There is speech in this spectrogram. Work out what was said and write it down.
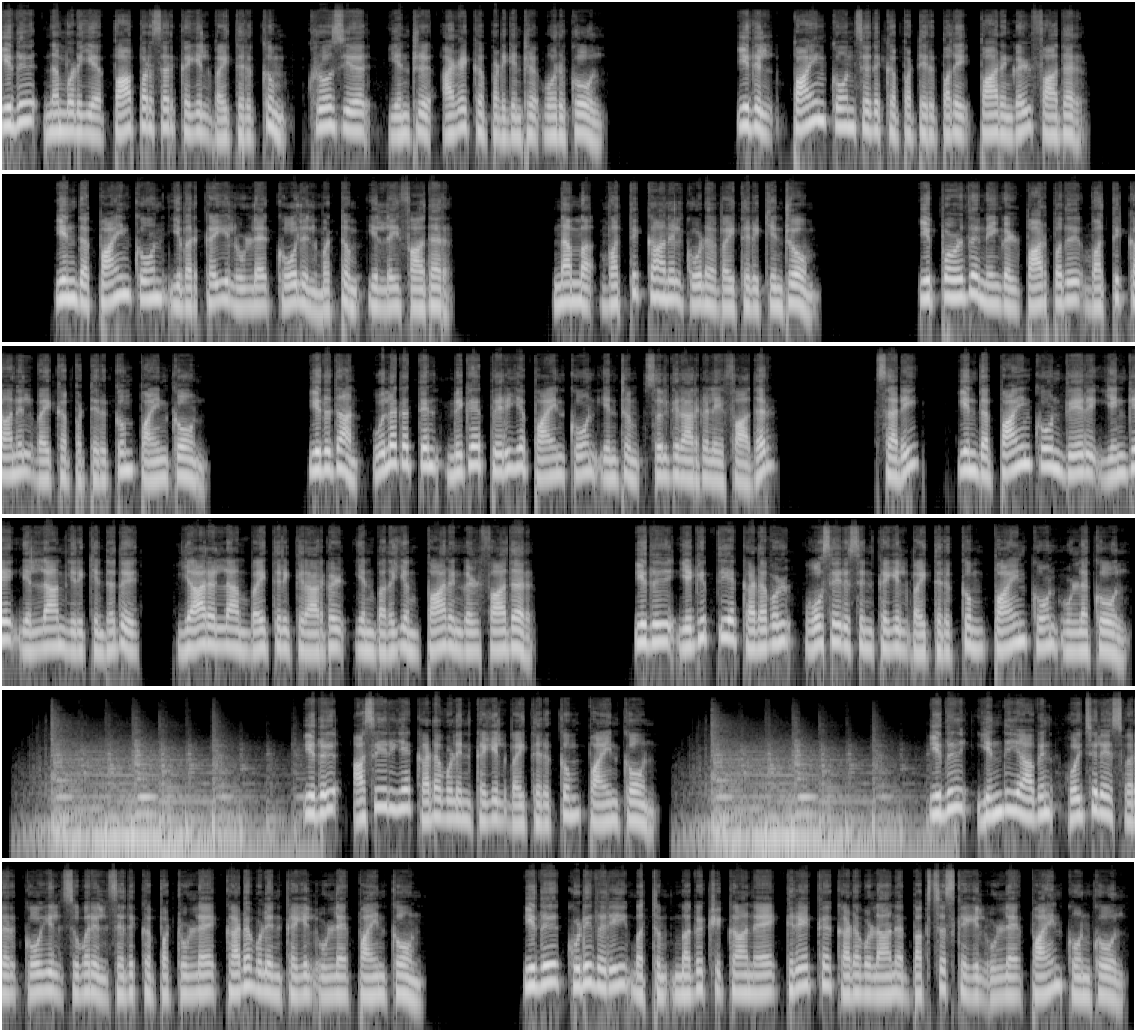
இது நம்முடைய பாப்பரசர் கையில் வைத்திருக்கும் குரோசியர் என்று அழைக்கப்படுகின்ற ஒரு கோல். இதில் பாயின்கோன் செதுக்கப்பட்டிருப்பதை பாருங்கள் ஃபாதர். இந்த பாயின்கோன் இவர் கையில் உள்ள கோலில் மட்டும் இல்லை ஃபாதர். நம்ம வத்திக்கானில் கூட வைத்திருக்கின்றோம். இப்பொழுது நீங்கள் பார்ப்பது வத்திக்கானில் வைக்கப்பட்டிருக்கும் பைன்கோன் இதுதான் உலகத்தின் மிக பெரிய பைன்கோன் என்றும் சொல்கிறார்களே ஃபாதர். சரி இந்த பைன்கோன் வேறு எங்கே எல்லாம் இருக்கின்றது? யாரெல்லாம் வைத்திருக்கிறார்கள் என்பதையும் பாருங்கள் ஃபாதர். இது எகிப்திய கடவுள் ஓசேரிஸின் கையில் வைத்திருக்கும் பாயின்கோன் உள்ள கோல். இது அசீரிய கடவுளின் கையில் வைத்திருக்கும் பாயின்கோன் இது இந்தியாவின் ஹொய்சலேஸ்வரர் கோயில் சுவரில் செதுக்கப்பட்டுள்ள கடவுளின் கையில் உள்ள பைன்கோன் இது குடிவெறி மற்றும் மகிழ்ச்சிக்கான கிரேக்க கடவுளான பக்சஸ் கையில் உள்ள பைன்கோன் கோல்.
